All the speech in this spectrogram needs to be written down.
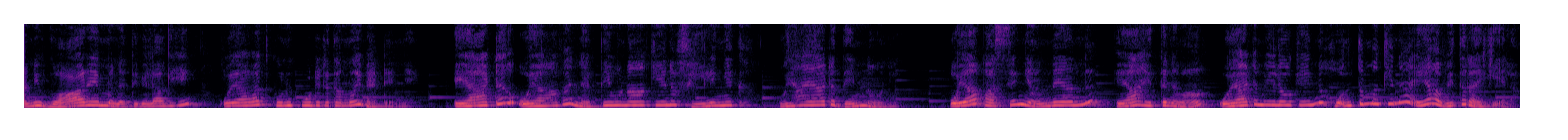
අනිවාරයෙන්ම නැති වෙලා ගිහින් ඔයාවත් කුණු කූඩට තමයි වැටෙන්නේ. එයාට ඔයාව නැති වුණා කියන ෆීලිං එක ඔයා යාට දෙන්න ඕනි. ඔයා පස්සෙන් යන්න යන්න එයා හිතනවා ඔයාට මේ ලෝකෙ ඉන්න හොන්තම කෙන එයා විතරයි කියලා.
